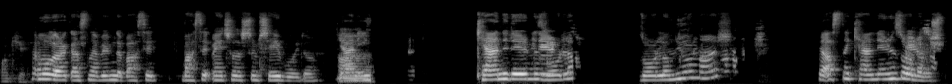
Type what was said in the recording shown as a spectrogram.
Okey. Tam olarak aslında benim de bahset, bahsetmeye çalıştığım şey buydu. Yani Aynen. kendilerini zorla zorlanıyorlar ve aslında kendilerini zorlamış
